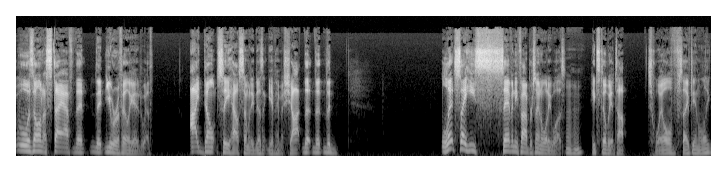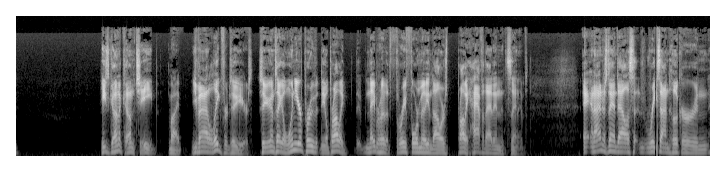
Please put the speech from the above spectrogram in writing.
was on a staff that that you were affiliated with. I don't see how somebody doesn't give him a shot. The the the let's say he's seventy five percent of what he was. Mm-hmm. He'd still be a top twelve safety in the league. He's gonna come cheap. Right. You've been out of the league for two years, so you're gonna take a one year prove it deal, probably neighborhood of three four million dollars, probably half of that in incentives. And, and I understand Dallas re-signed Hooker and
